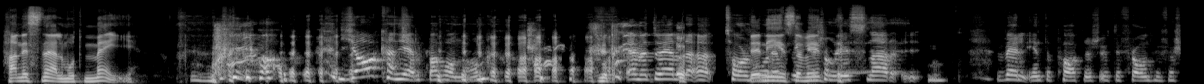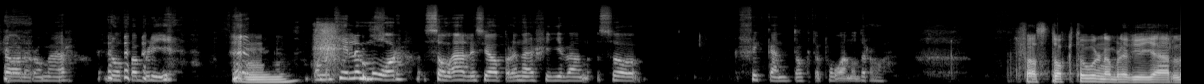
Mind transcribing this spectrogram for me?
Han är snäll mot mig. Jag kan hjälpa honom. Eventuella är ni torrborre som som, inte- som lyssnar. Välj inte partners utifrån hur förstörda de är. Låt bara bli. Mm. Om en kille mår som Alice gör på den här skivan så skicka en doktor på honom och dra. Fast doktorerna blev ju ihjäl,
